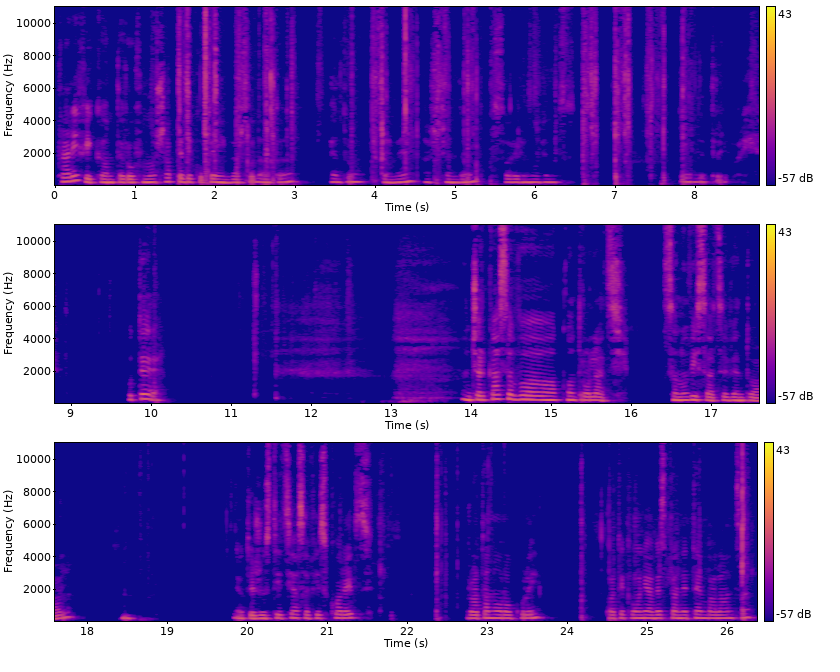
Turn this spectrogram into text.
Clarificăm, te rog frumos, șapte de cupe invers odată pentru semeni, ascendent, soarele nu Venus. Doar de trei ori. Putere. Încercați să vă controlați, să nu visați eventual. Uite, justiția, să fiți corecți. Roata norocului. Poate că unii aveți planete în balanță.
